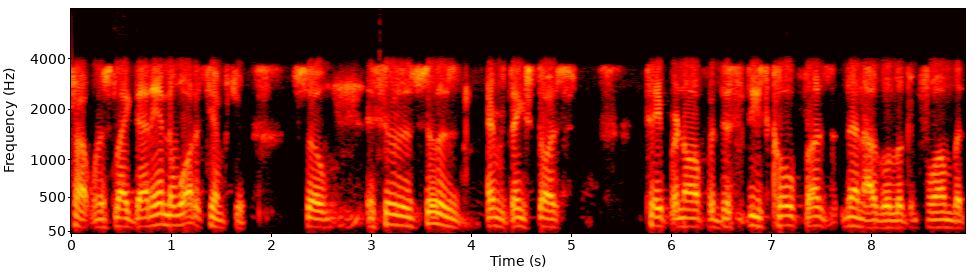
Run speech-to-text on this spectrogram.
trout when it's like that, and the water temperature. So as soon as, as soon as everything starts tapering off with this these cold fronts, then I'll go looking for them. But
